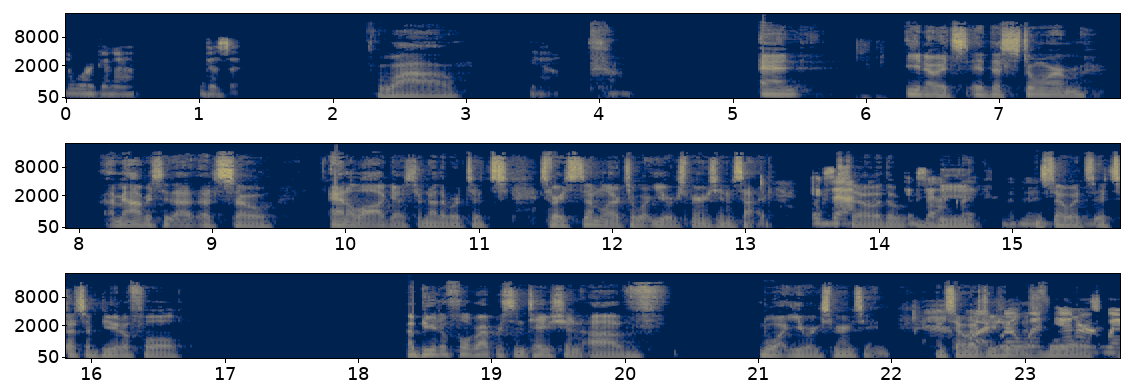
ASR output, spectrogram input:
and we're going to visit. Wow. Yeah. And you know, it's it, the storm. I mean, obviously that, that's so analogous. or In other words, it's it's very similar to what you're experiencing inside. Exactly. So the, exactly. The, mm-hmm. so it's mm-hmm. it's such a beautiful a beautiful representation of what you were experiencing. And so as you hear well, this when voice, inner, when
